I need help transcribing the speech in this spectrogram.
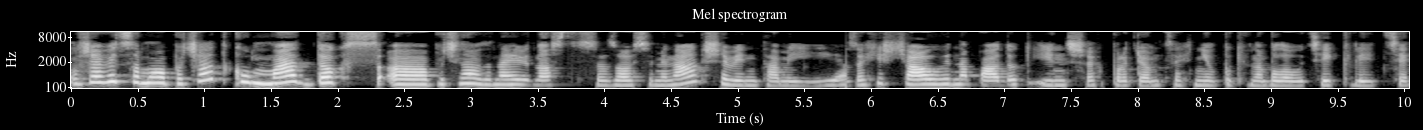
вже від самого початку Меддокс е, починав до неї відноситися зовсім інакше. Він там її захищав від нападок інших протягом цих днів, поки вона була у цій клітці.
